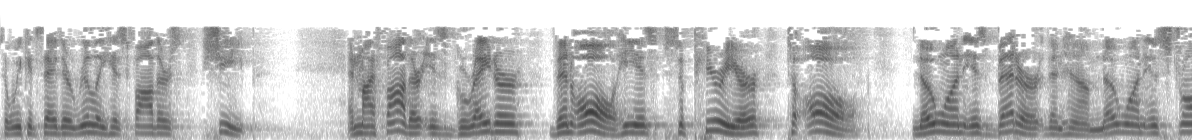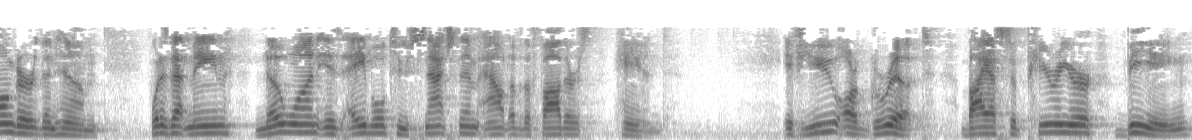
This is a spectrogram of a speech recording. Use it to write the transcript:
So we could say they're really his Father's sheep. And my Father is greater than all. He is superior to all. No one is better than him. No one is stronger than him. What does that mean? No one is able to snatch them out of the Father's hand. If you are gripped by a superior being,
